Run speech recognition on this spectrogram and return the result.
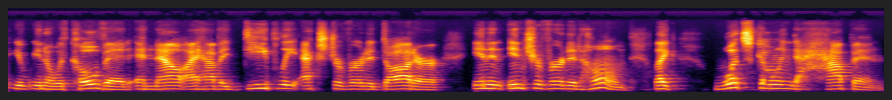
you, you know with covid and now i have a deeply extroverted daughter in an introverted home like what's going to happen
